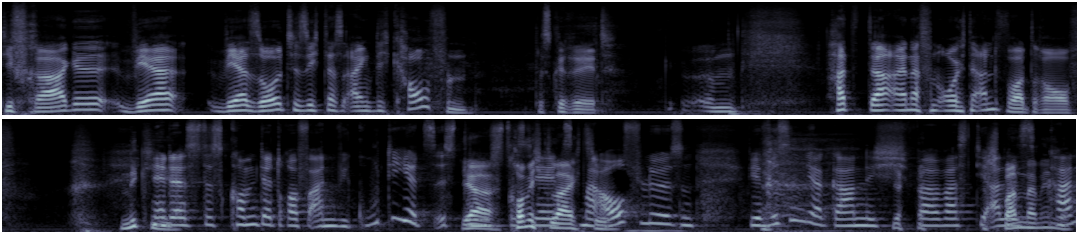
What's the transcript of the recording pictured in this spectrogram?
die Frage, wer, wer sollte sich das eigentlich kaufen, das Gerät? Ähm, hat da einer von euch eine Antwort drauf? Niki. Ja, das, das kommt ja drauf an, wie gut die jetzt ist. Du ja, musst das ich ja gleich jetzt mal zu. auflösen. Wir wissen ja gar nicht, ja, was die alles kann,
